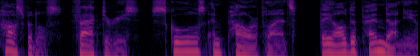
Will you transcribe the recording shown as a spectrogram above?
Hospitals, factories, schools, and power plants, they all depend on you.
